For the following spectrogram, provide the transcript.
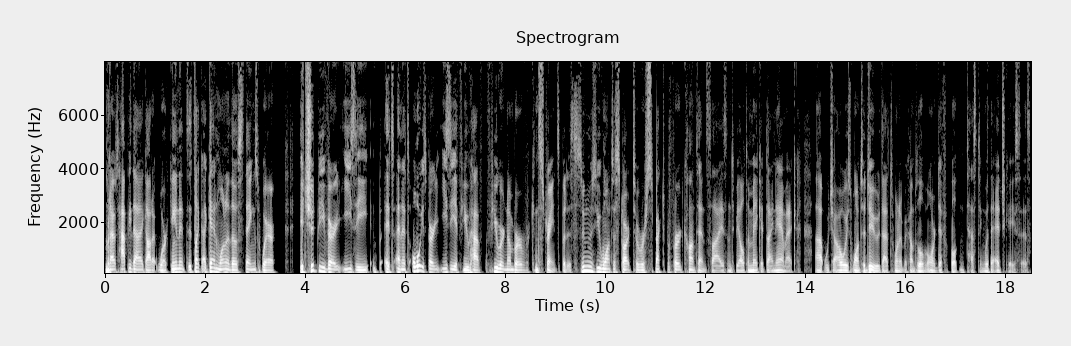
But I was happy that I got it working. And it's, it's like, again, one of those things where it should be very easy. It's and it's always very easy if you have fewer number of constraints. But as soon as you want to start to respect preferred content size and to be able to make it dynamic, uh, which I always want to do, that's when it becomes a little bit more difficult in testing with the edge cases.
